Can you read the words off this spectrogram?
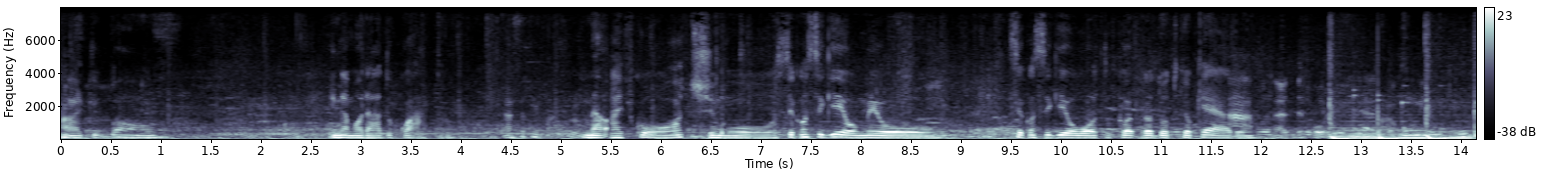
Ai, que bom. E namorado quatro. Tem quatro? Não. Ai, ficou ótimo. Você conseguiu o meu. Você conseguiu o outro produto que eu quero? Ah, é, depois. Um minuto.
